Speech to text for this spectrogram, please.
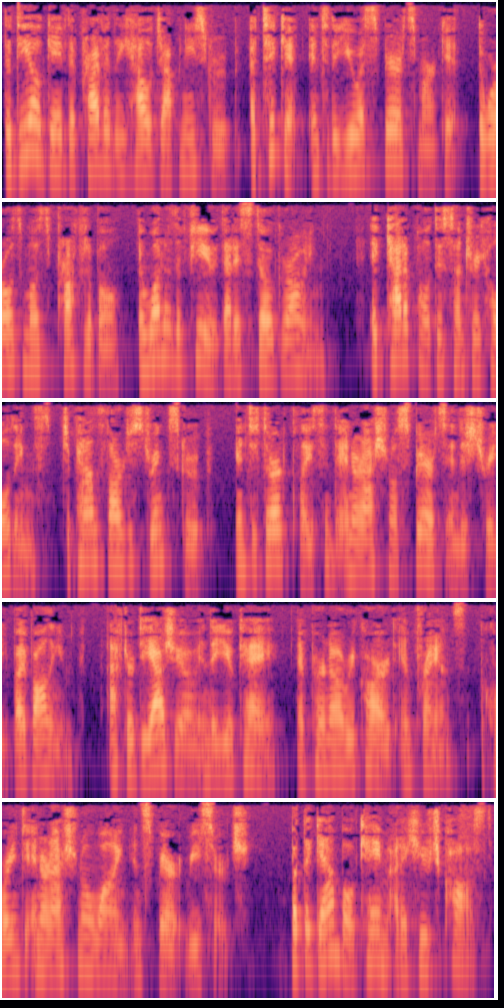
The deal gave the privately held Japanese group a ticket into the U.S. spirits market, the world's most profitable and one of the few that is still growing. It catapulted Suntory Holdings, Japan's largest drinks group, into third place in the international spirits industry by volume after Diageo in the UK and Pernod Ricard in France, according to International Wine and Spirit Research. But the gamble came at a huge cost.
